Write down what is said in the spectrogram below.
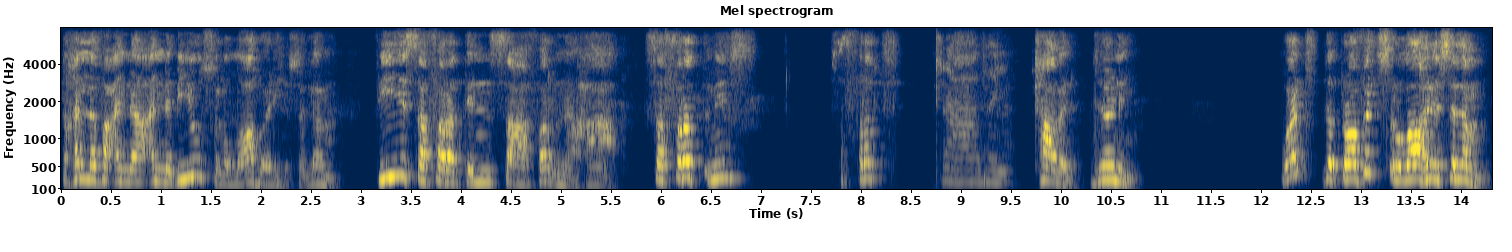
تخلف عنا النبي صلى الله عليه وسلم في سفرة سافرناها سفرة means سفرة travel travel journey once the Prophet sallallahu alaihi wasallam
